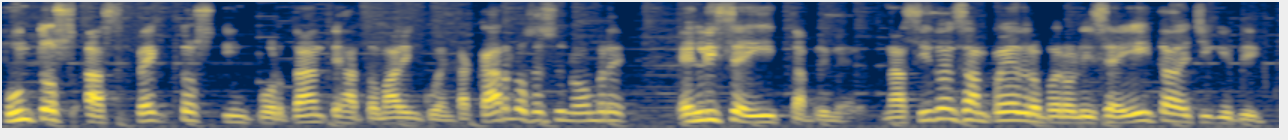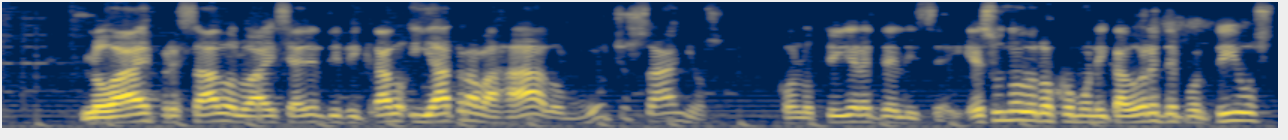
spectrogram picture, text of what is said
Puntos, aspectos importantes a tomar en cuenta. Carlos es un hombre, es liceísta primero, nacido en San Pedro, pero liceísta de chiquitico. Lo ha expresado, lo ha, se ha identificado y ha trabajado muchos años con los Tigres del Licey. Es uno de los comunicadores deportivos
